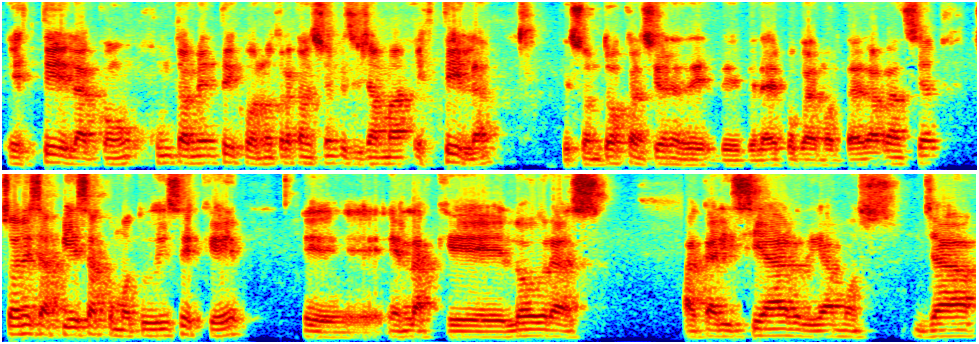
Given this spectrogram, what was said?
Estela, conjuntamente con otra canción que se llama Estela, que son dos canciones de, la época de Mortadela Rancia, son esas piezas, como tú dices, que eh, en las que logras acariciar, digamos, ya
